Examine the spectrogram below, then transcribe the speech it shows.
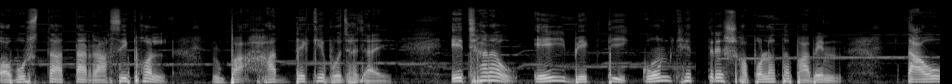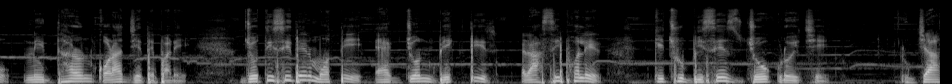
অবস্থা তার রাশিফল বা হাত দেখে বোঝা যায়। এছাড়াও এই ব্যক্তি কোন ক্ষেত্রে সফলতা পাবেন তাও নির্ধারণ করা যেতে পারে। জ্যোতিষীদের মতে একজন ব্যক্তির রাশিফলের কিছু বিশেষ যোগ রয়েছে। যা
